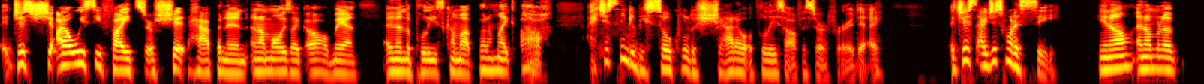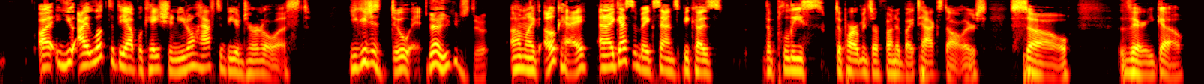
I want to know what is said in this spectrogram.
it just sh- I always see fights or shit happening, and I'm always like, oh man. And then the police come up, but I'm like, oh, I just think it'd be so cool to shadow a police officer for a day. It just I just want to see, you know. And I'm gonna. I you I looked at the application. You don't have to be a journalist. You could just do it. Yeah, you could just do it. I'm like, okay. And I guess it makes sense because the police departments are funded by tax dollars. So there you go.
